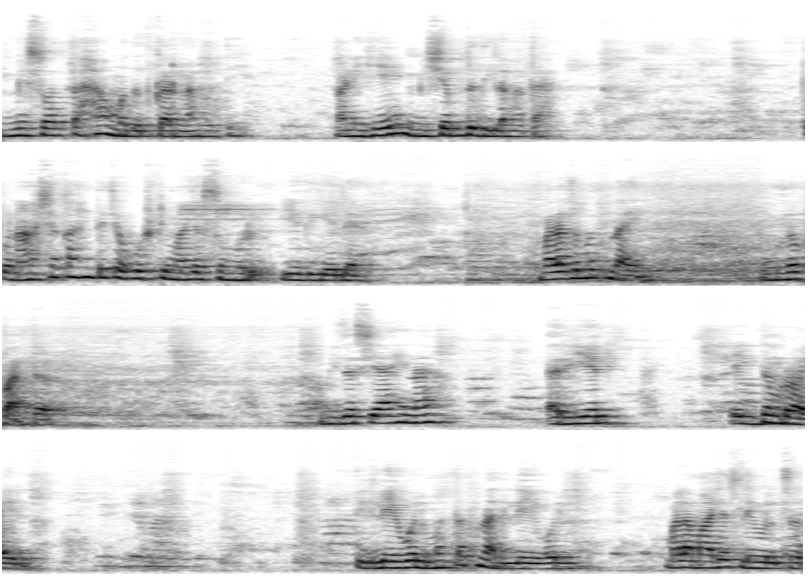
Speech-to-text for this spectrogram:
मी स्वतः मदत करणार होती. आणि हे मी शब्द दिला होता. पण अशा काही त्याच्या गोष्टी माझ्यासमोर येत गेल्या. मला जमत नाही. ऊन पातळ. मी जशी आहे ना रियल एकदम रॉयल ते लेवल म्हणतात ना लेवल मला माझ्याच लेवलचं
